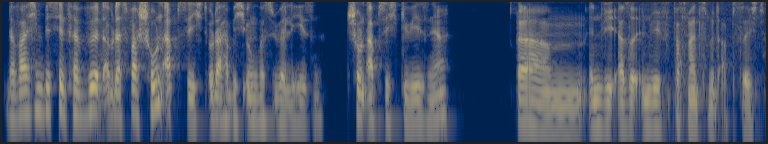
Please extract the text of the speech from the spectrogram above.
Da war ich ein bisschen verwirrt, aber das war schon Absicht, oder habe ich irgendwas überlesen? Schon Absicht gewesen, ja? Ähm, inwie, also inwie, was meinst du mit Absicht?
